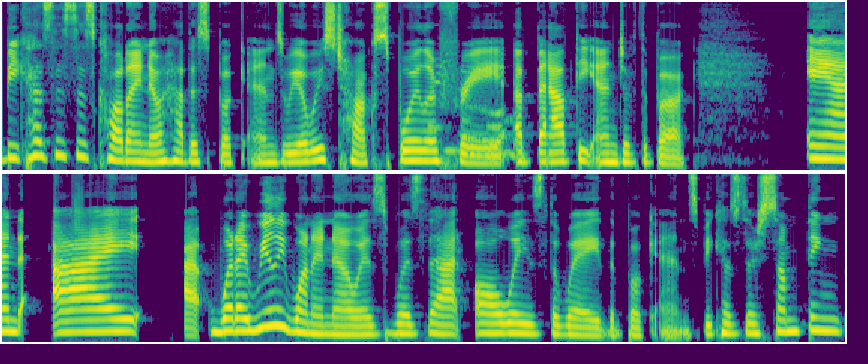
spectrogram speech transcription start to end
because this is called I Know How This Book Ends, we always talk spoiler free about the end of the book. And I, what I really want to know is, was that always the way the book ends? Because there's something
